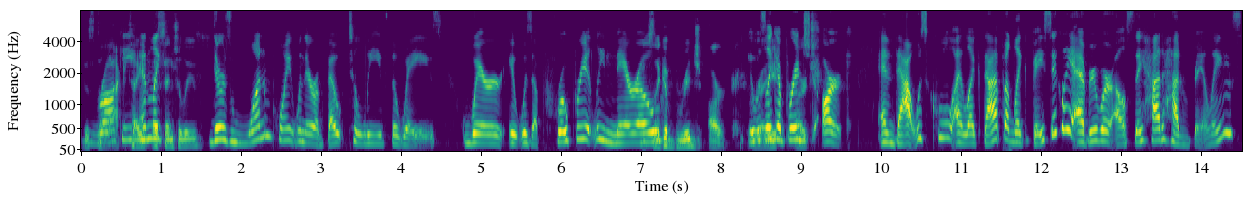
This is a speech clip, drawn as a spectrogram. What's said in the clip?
the rocky, and, like, essentially. there's one point when they're about to leave the ways where it was appropriately narrow It's like a bridge arc. It was right? like a bridged Arch. arc. And that was cool. I liked that. But like basically everywhere else they had had railings.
